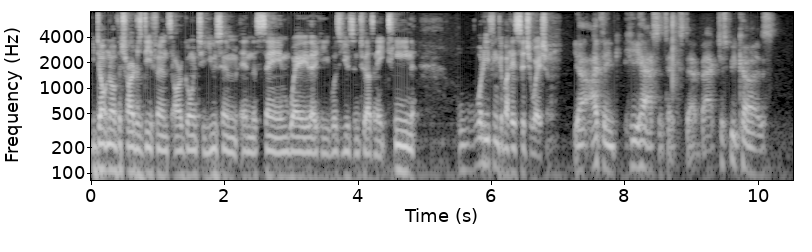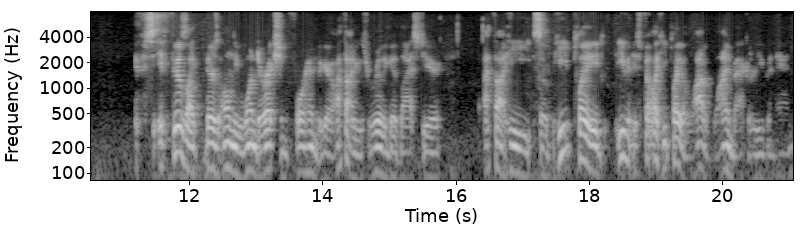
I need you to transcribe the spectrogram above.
You don't know if the Chargers defense are going to use him in the same way that he was used in 2018. What do you think about his situation? Yeah, I think he has to take a step back just because it feels like there's only one direction for him to go. I thought he was really good last year. I thought he so he played even it felt like he played a lot of linebacker even and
